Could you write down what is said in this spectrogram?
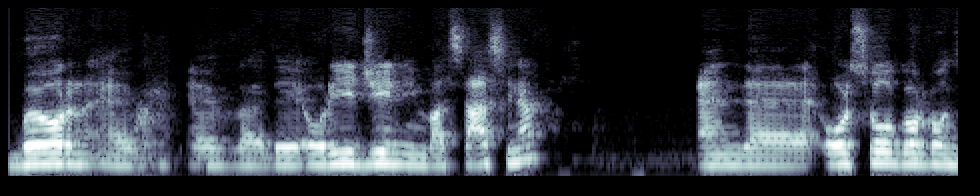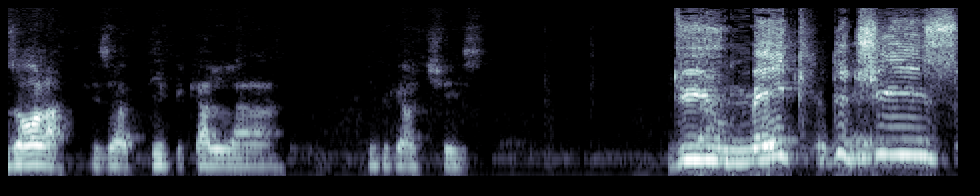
born have, have uh, the origin in Valsassina, and uh, also Gorgonzola is a typical uh, typical cheese. Do you make the cheese?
